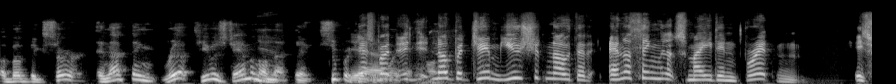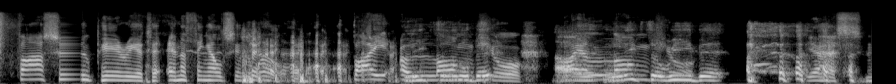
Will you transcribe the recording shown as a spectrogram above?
above Big Sur, and that thing ripped. He was jamming on that thing. Super. Yeah. Yes, but like uh, no, but Jim, you should know that anything that's made in Britain is far superior to anything else in the world by a Leaks a little long bit. chalk. By I a long leaked a wee bit. Yes.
